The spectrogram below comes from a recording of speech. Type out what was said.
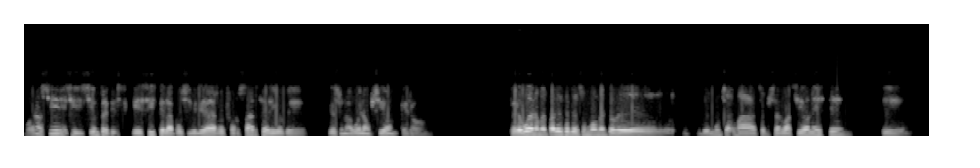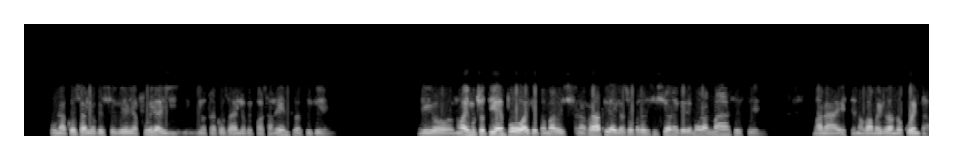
Bueno, sí, sí, siempre que, que existe la posibilidad de reforzarse, digo que, que es una buena opción, pero pero bueno, me parece que es un momento de, de mucha más observación este. una cosa es lo que se ve de afuera y, otra cosa es lo que pasa adentro, así que digo, no hay mucho tiempo, hay que tomar decisiones rápidas y las otras decisiones que demoran más, este, van a, este, nos vamos a ir dando cuenta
